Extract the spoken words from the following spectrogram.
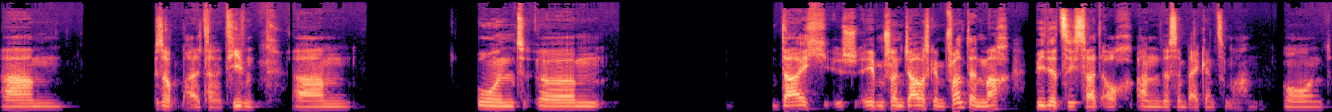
Ähm, bis auf ein paar Alternativen. Ähm, und ähm, da ich eben schon JavaScript im Frontend mache, bietet sich halt auch an, das im Backend zu machen. Und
